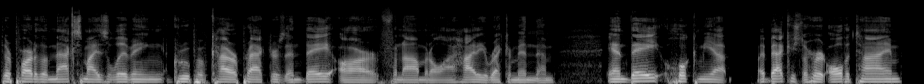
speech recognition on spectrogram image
They're part of the Maximized Living group of chiropractors, and they are phenomenal. I highly recommend them. And they hook me up. My back used to hurt all the time,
